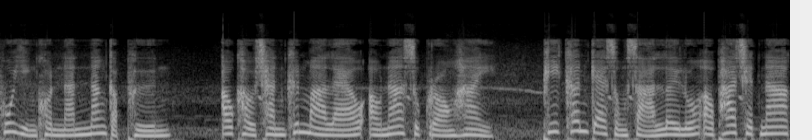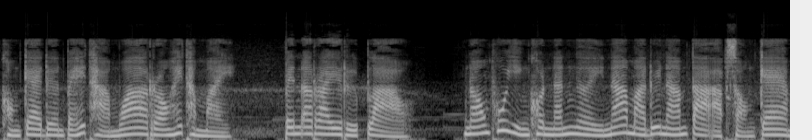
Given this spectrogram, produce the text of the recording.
ผู้หญิงคนนั้นนั่งกับพื้น เอาเข่าชันขึ้นมาแล้วเอาหน้าซุกร้องให้ พี่เคิลแกสงสารเลยล้วงเอาผ้าเช็ดหน้าของแกเดินไปให้ถามว่าร้องให้ทำไม เป็นอะไรหรือเปล่า น้องผู้หญิงคนนั้นเงยหน้ามาด้วยน้ำตาอาบสองแก้ม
